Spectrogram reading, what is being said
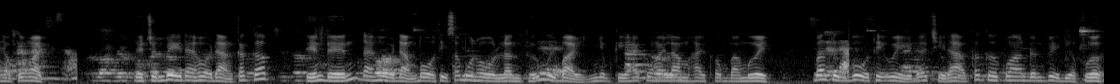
theo kế hoạch. Để chuẩn bị đại hội đảng các cấp, tiến đến đại hội đảng bộ thị xã Buôn Hồ lần thứ 17, nhiệm kỳ 2025-2030, Ban Thường vụ Thị ủy đã chỉ đạo các cơ quan đơn vị địa phương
